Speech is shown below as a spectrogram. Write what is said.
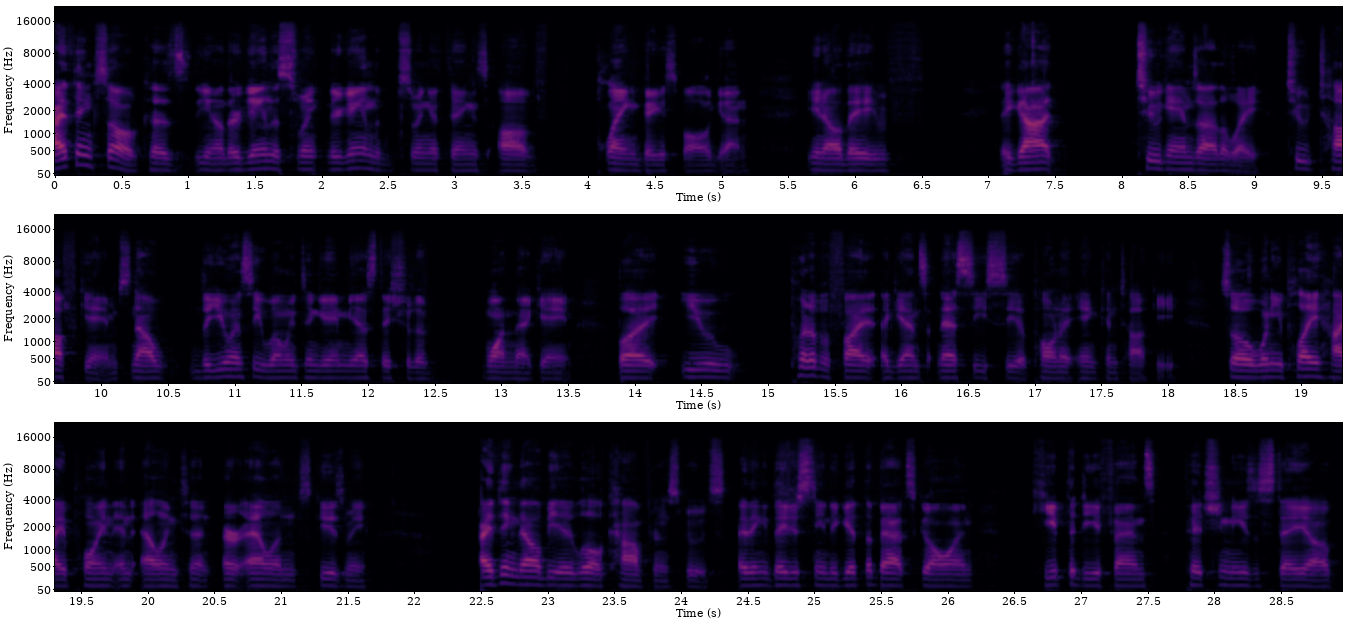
I think so because you know they're getting the swing they're getting the swing of things of playing baseball again. You know they've they got two games out of the way, two tough games. Now the UNC Wilmington game, yes, they should have won that game, but you put up a fight against an SEC opponent in Kentucky. So when you play High Point and Ellington or Ellen, excuse me, I think that'll be a little confidence boost. I think they just need to get the bats going, keep the defense, pitching needs to stay up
